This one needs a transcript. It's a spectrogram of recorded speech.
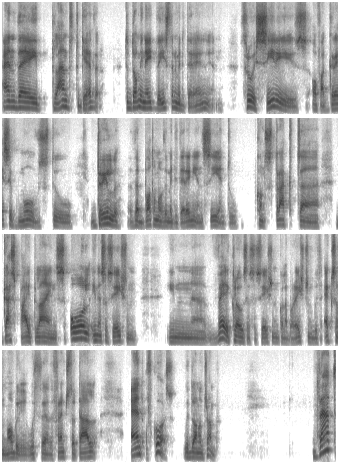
and they planned together to dominate the Eastern Mediterranean through a series of aggressive moves to drill the bottom of the Mediterranean Sea and to construct uh, gas pipelines, all in association in uh, very close association and collaboration with ExxonMobil, with uh, the French Total, and of course, with Donald Trump. That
